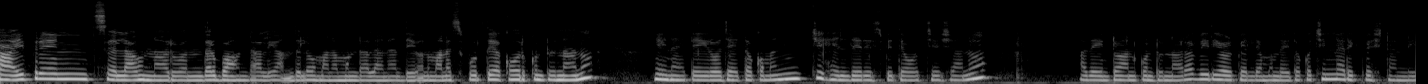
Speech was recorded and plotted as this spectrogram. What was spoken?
హాయ్ ఫ్రెండ్స్ ఎలా ఉన్నారు? అందరు బాగుండాలి అందులో మనం ఉండాలని దేవుని మనస్ఫూర్తిగా కోరుకుంటున్నాను. నేనైతే ఈరోజు అయితే ఒక మంచి హెల్దీ రెసిపీతో వచ్చేసాను. అదేంటో అనుకుంటున్నారా? వీడియోకి వెళ్ళే ముందు అయితే ఒక చిన్న రిక్వెస్ట్ అండి.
